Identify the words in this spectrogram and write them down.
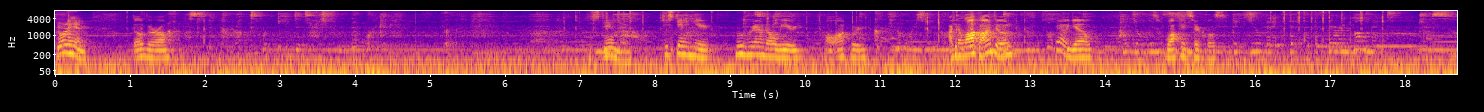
Go to him. Go, girl. I must have been corrupted when Eve detached from the network. Just stand there. Just stand here. Move around all weird. All awkward. I can always remember. I lock onto him. There we go. Don't Walk in circles. the you that exists at this very moment. Guess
